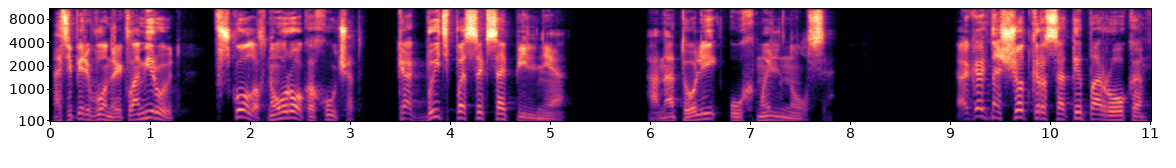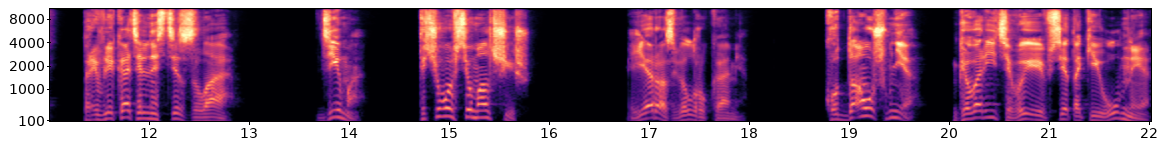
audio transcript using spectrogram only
А теперь вон рекламируют, в школах на уроках учат. Как быть посексапильнее». Анатолий ухмыльнулся. «А как насчет красоты порока?» привлекательности зла. Дима, ты чего все молчишь? Я развел руками. Куда уж мне? Говорите, вы все такие умные.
